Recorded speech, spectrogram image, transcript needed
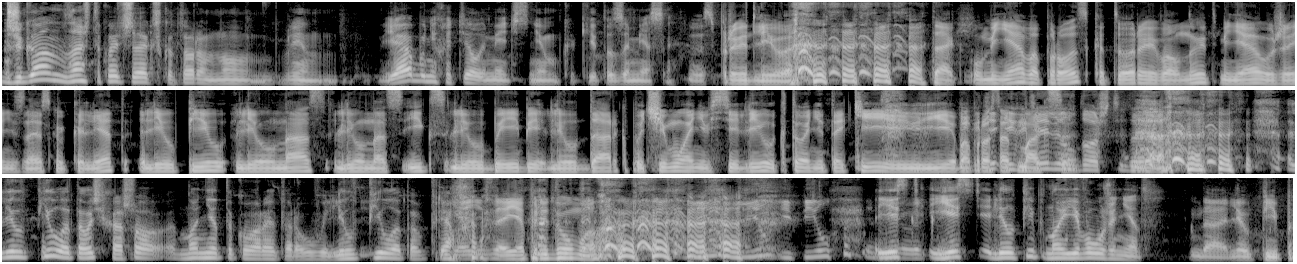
Джиган, знаешь, такой человек, с которым, ну, блин, я бы не хотел иметь с ним какие-то замесы. Справедливо. Так, у меня вопрос, который волнует меня уже не знаю сколько лет. Лил Пил, Лил Нас, Лил Нас X, Лил Бэйби, Лил Дарк. Почему они все Лил? Кто они такие? И вопрос от и где лил Макса. дождь, да. Лил Пил это очень хорошо, но нет такого рэпера, увы. Лил Пил это прям... Я не знаю, я придумал. Лил и пил. Есть, есть Лил Пип, но его уже нет. Да, Лил Пип,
